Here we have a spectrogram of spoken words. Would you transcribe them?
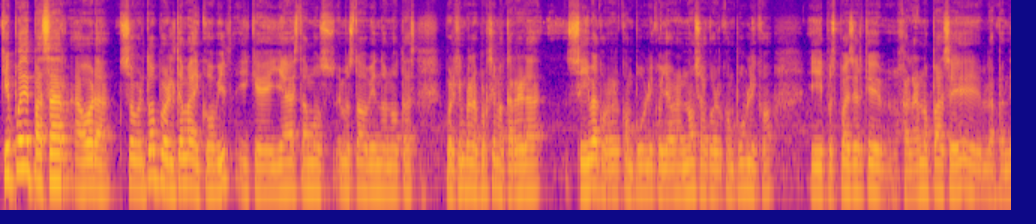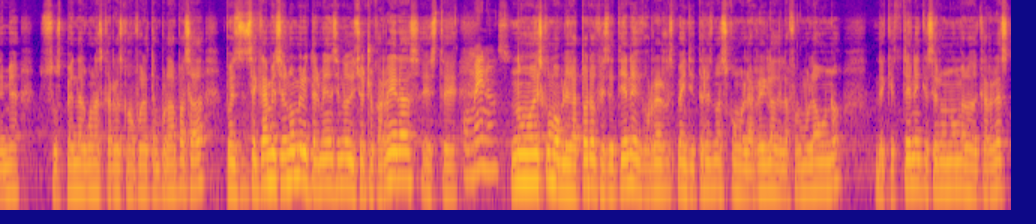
qué puede pasar ahora, sobre todo por el tema de COVID y que ya estamos, hemos estado viendo notas, por ejemplo, la próxima carrera se iba a correr con público y ahora no se va a correr con público y pues puede ser que ojalá no pase eh, la pandemia suspenda algunas carreras como fue la temporada pasada, pues se cambie ese número y terminen siendo 18 carreras, este o menos. No es como obligatorio que se tiene que correr 23, no es como la regla de la Fórmula 1 de que tienen que ser un número de carreras,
